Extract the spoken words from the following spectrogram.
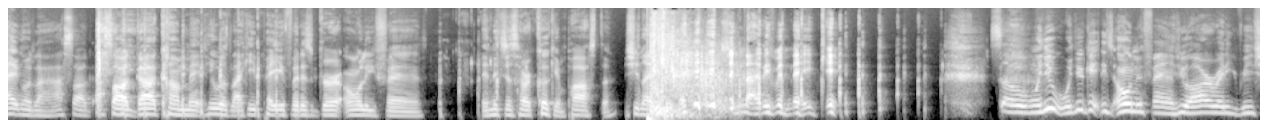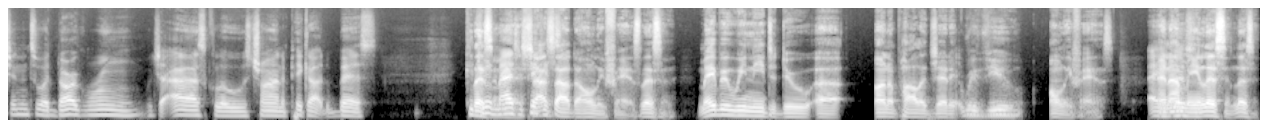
I ain't gonna lie. I saw I saw a guy comment. He was like, he paid for this girl OnlyFans, and it's just her cooking pasta. She's not even naked. She's not even naked. so when you when you get these OnlyFans, you are already reaching into a dark room with your eyes closed, trying to pick out the best. Could Listen, you man, imagine picking shouts out to OnlyFans. Listen, maybe we need to do a unapologetic review, Review. OnlyFans. Hey, and I mean, listen, listen.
